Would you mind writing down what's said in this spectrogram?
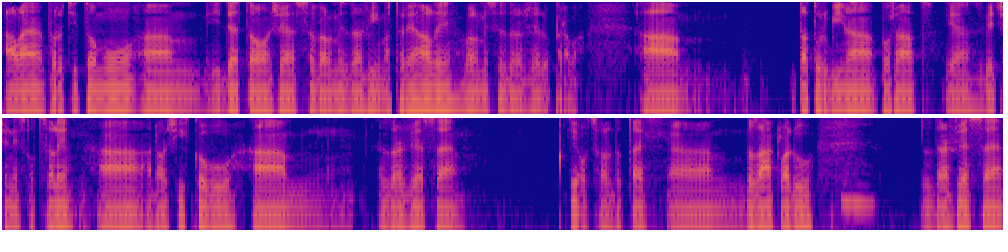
Ale proti tomu jde to, že se velmi zdražují materiály, velmi se zdražuje doprava. A ta turbína pořád je z většiny z ocely a, a dalších kovů a zdražuje se i ocel do těch, do základů, mm. zdražuje se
